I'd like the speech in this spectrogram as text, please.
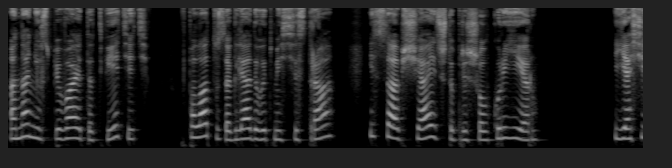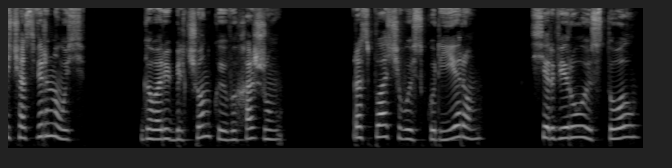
Она не успевает ответить. В палату заглядывает медсестра и сообщает, что пришел курьер. «Я сейчас вернусь», — говорю бельчонку и выхожу. Расплачиваюсь с курьером, сервирую стол.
